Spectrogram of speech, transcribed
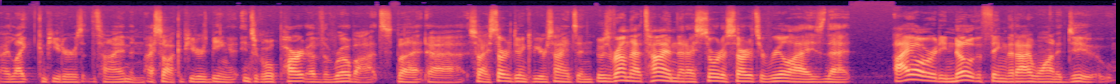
I liked computers at the time, and I saw computers being an integral part of the robots. But uh, so I started doing computer science, and it was around that time that I sort of started to realize that I already know the thing that I want to do,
